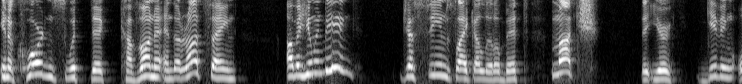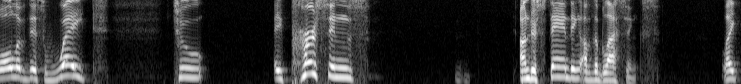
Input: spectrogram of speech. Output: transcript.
in accordance with the kavana and the ratzain of a human being? Just seems like a little bit much that you're giving all of this weight to a person's understanding of the blessings. Like,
